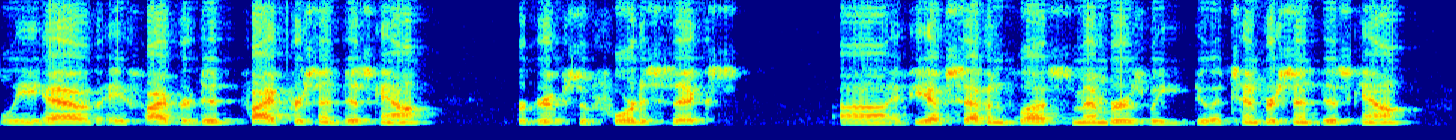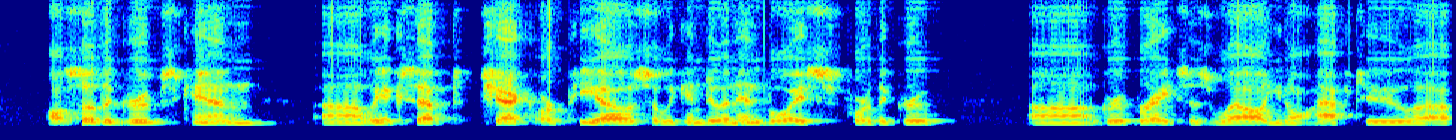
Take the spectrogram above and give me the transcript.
we have a 5% 5% discount for groups of four to six. Uh, If you have seven plus members, we do a 10% discount. Also, the groups can, uh, we accept check or PO, so we can do an invoice for the group, uh, group rates as well. You don't have to uh,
